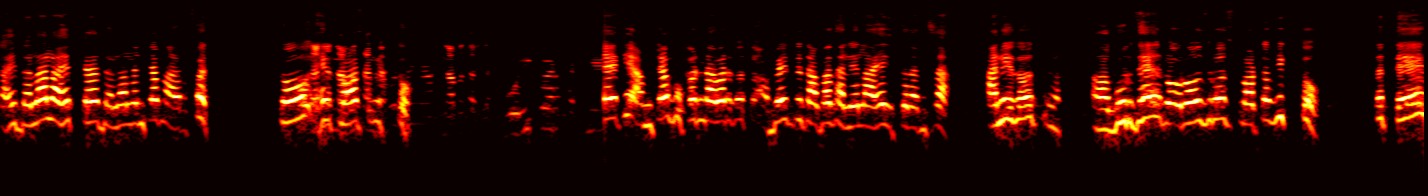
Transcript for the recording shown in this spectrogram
काही दलाल आहेत त्या दलालांच्या मार्फत तो हे प्लॉट विकतो. आहे की आमच्या भूखंडावर जो तो अवैध ताबा झालेला आहे इतरांचा आणि जो गुर्धे रो- रोज रोज प्लॉट विकतो तर ते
